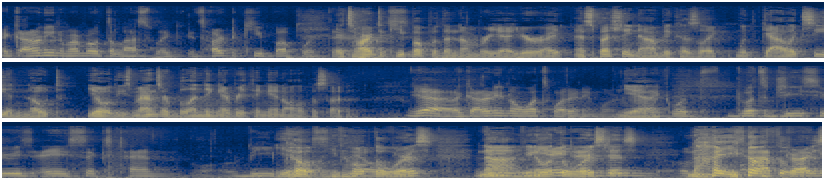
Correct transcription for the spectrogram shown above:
like I don't even remember what the last like. It's hard to keep up with. It's hard to keep up with the number. Yeah, you're right. Especially now because like with Galaxy and Note, yo, these mans are blending everything in all of a sudden. Yeah, like I don't even know what's what anymore. Yeah. Like what what's G series A six ten B. Yo, you know what the V- worst? Nah, you know what the V8 worst is? Nah, you know what the worst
